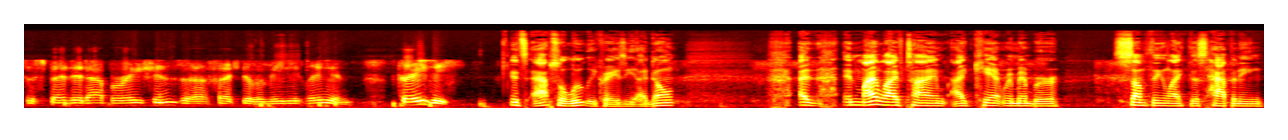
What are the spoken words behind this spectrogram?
suspended operations uh, effective immediately, and crazy. It's absolutely crazy. I don't. I, in my lifetime, I can't remember something like this happening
